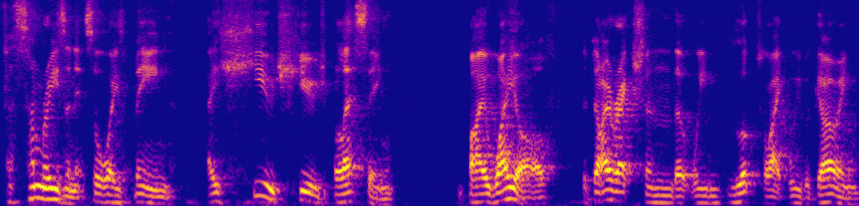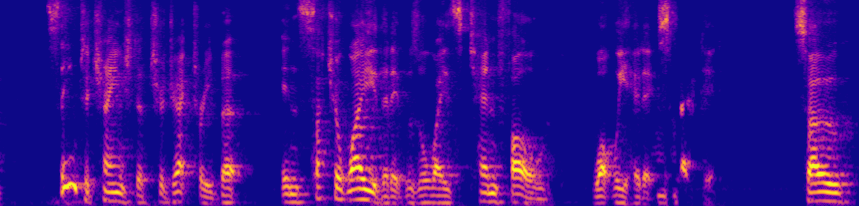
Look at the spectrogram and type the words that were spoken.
for some reason, it's always been a huge, huge blessing by way of the direction that we looked like we were going seemed to change the trajectory, but in such a way that it was always tenfold what we had expected. So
